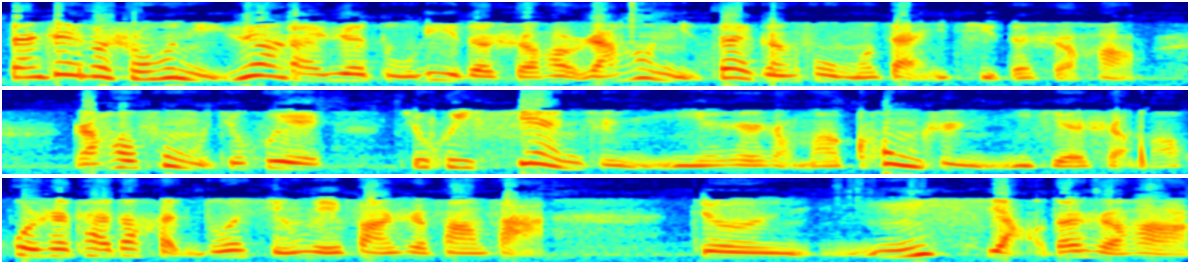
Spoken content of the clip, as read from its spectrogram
但这个时候你越来越独立的时候，然后你再跟父母在一起的时候。然后父母就会就会限制你一些什么，控制你一些什么，或者他的很多行为方式方法，就你小的时候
